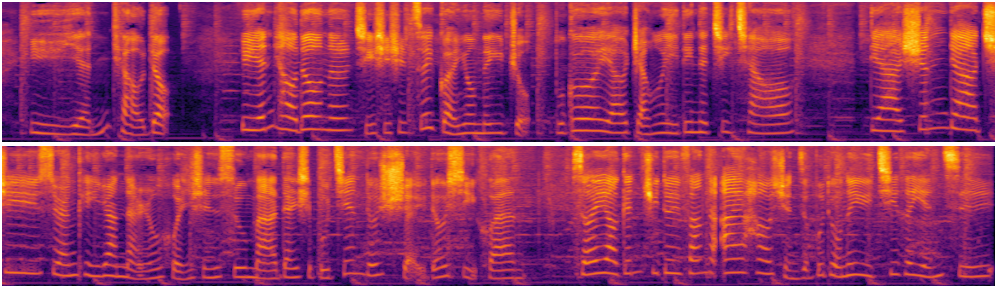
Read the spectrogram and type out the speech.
——语言挑逗。语言挑逗呢，其实是最管用的一种，不过也要掌握一定的技巧哦。嗲声嗲气虽然可以让男人浑身酥麻，但是不见得谁都喜欢。所以要根据对方的爱好选择不同的语气和言辞，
